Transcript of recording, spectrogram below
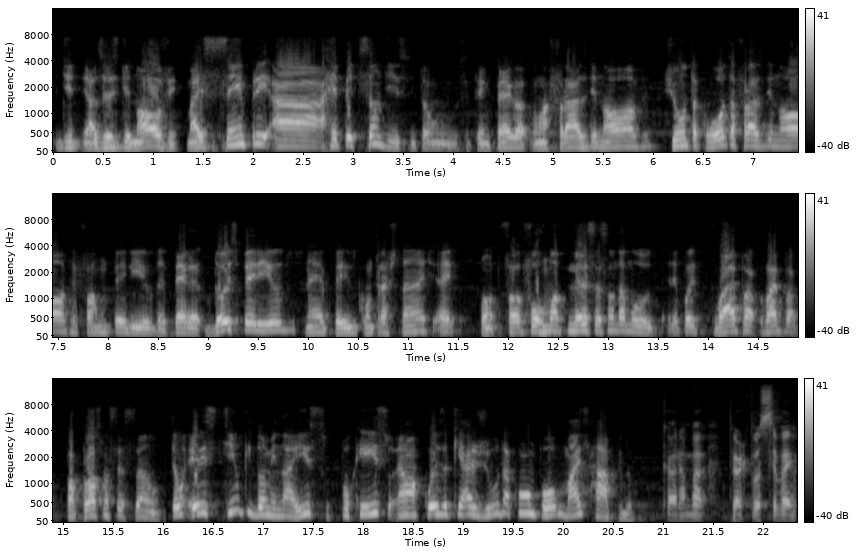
de, às vezes de nove, mas sempre a repetição disso. Então, você tem pega uma frase de nove, junta com outra frase de nove, forma um período, aí pega dois períodos, né? Período contrastante, aí Pronto, formou a primeira sessão da música. Depois vai para vai a próxima sessão. Então eles tinham que dominar isso, porque isso é uma coisa que ajuda a compor mais rápido. Caramba, pior que você vai.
